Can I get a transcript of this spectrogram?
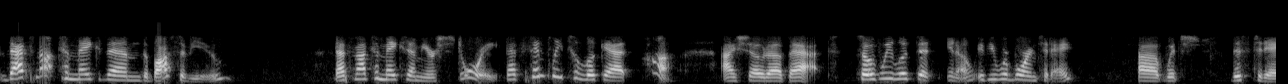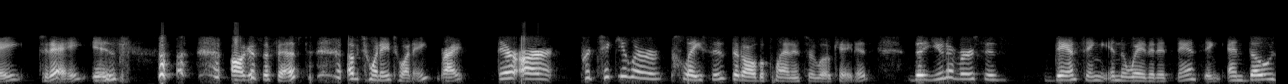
that's not to make them the boss of you. That's not to make them your story. That's simply to look at, huh, I showed up at. So if we looked at, you know, if you were born today, uh, which this today today is August the 5th of 2020, right? There are particular places that all the planets are located. The universe is dancing in the way that it's dancing and those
